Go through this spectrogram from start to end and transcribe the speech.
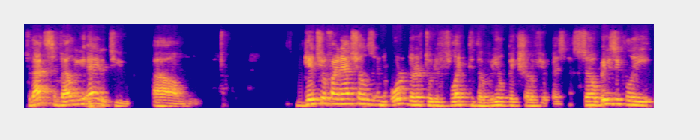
So that's value added to you. Um, get your financials in order to reflect the real picture of your business. So basically,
